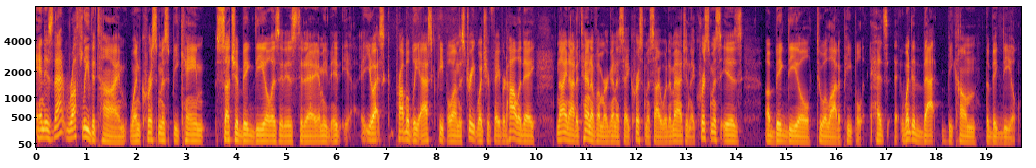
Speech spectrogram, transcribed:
And is that roughly the time when Christmas became such a big deal as it is today. I mean, it, you ask probably ask people on the street what's your favorite holiday. Nine out of ten of them are going to say Christmas. I would imagine that Christmas is a big deal to a lot of people. Has when did that become the big deal?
